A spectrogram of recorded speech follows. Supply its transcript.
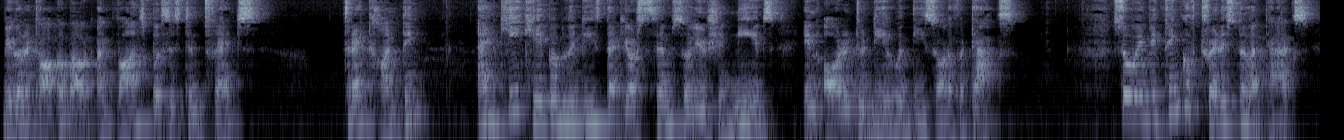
We're going to talk about advanced persistent threats, threat hunting, and key capabilities that your SIEM solution needs in order to deal with these sort of attacks. So when we think of traditional attacks,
